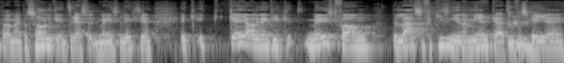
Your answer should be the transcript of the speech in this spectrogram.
waar mijn persoonlijke interesse het meest ligt. Je, ik, ik ken jou denk ik het meest van de laatste verkiezingen in Amerika. Toen verscheen je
